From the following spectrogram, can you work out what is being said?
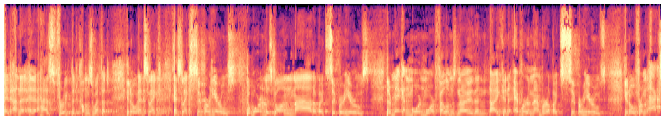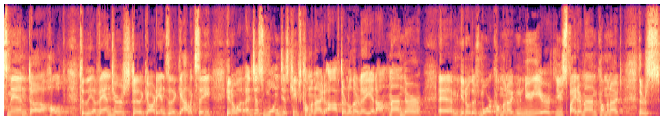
And, and, it has fruit that comes with it. You know, it's like it's like superheroes. The world has gone mad about superheroes. They're making more and more films now than I can ever remember about superheroes. You know, from X Men to the Hulk to the Avengers to Guardians of the Galaxy. You know what? And just one just keeps coming out after another. You had Ant Man there. Um, you know, there's more coming out in the new year. New Spider Man coming out. There's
